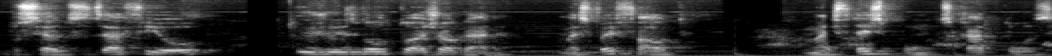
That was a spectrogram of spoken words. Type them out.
do Celtics, desafiou e o juiz voltou a jogada, mas foi falta. Mais 3 pontos, 14.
